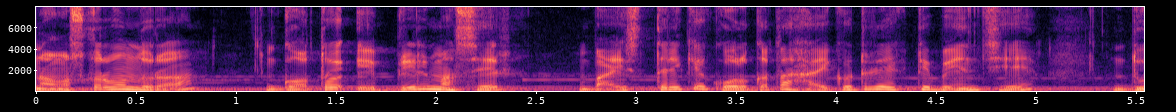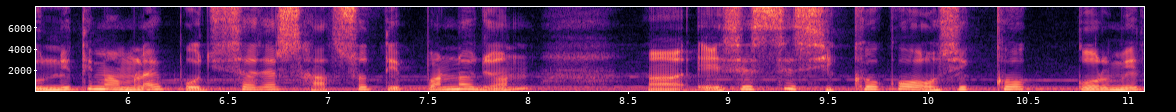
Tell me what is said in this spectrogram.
নমস্কার বন্ধুরা, গত এপ্রিল মাসের বাইশ তারিখে কলকাতা হাইকোর্টের একটি বেঞ্চে দুর্নীতি মামলায় পঁচিশ হাজার সাতশো তিপ্পান্ন জন এসএসসি শিক্ষক ও অশিক্ষক কর্মীর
